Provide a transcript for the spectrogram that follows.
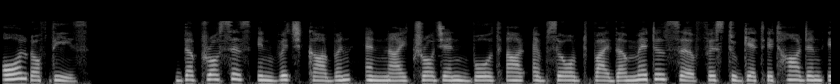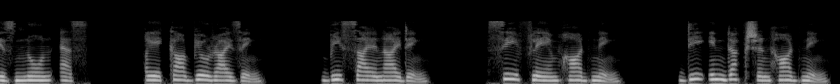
all of these. The process in which carbon and nitrogen both are absorbed by the metal surface to get it hardened is known as A. Carburizing B. Cyaniding C. Flame hardening D. Induction hardening.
